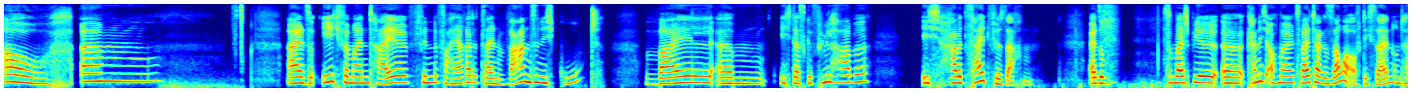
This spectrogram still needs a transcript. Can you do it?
Oh, ähm, also ich für meinen Teil finde verheiratet sein wahnsinnig gut, weil ähm, ich das Gefühl habe, ich habe Zeit für Sachen. Also zum Beispiel äh, kann ich auch mal zwei Tage sauer auf dich sein und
